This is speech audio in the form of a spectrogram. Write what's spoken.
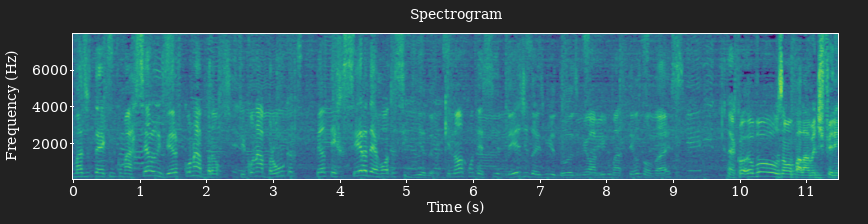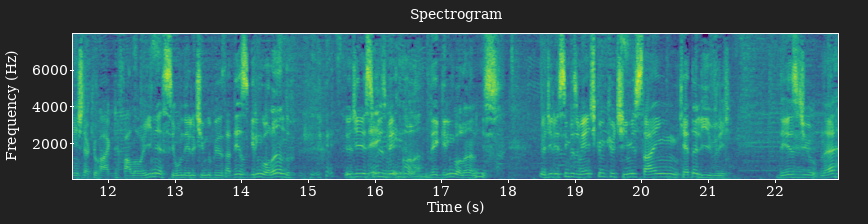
mas o técnico Marcelo Oliveira ficou na, bron ficou na bronca pela terceira derrota seguida, o que não acontecia desde 2012, meu amigo Matheus Novaes. É, eu vou usar uma palavra diferente da que o Wagner falou aí, né? Segundo ele, o time do Cruzeiro tá desgringolando. Eu diria simplesmente. Degringolando. Degringolando, isso. Eu diria simplesmente que, o- que o time está em queda livre. Desde o. né?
